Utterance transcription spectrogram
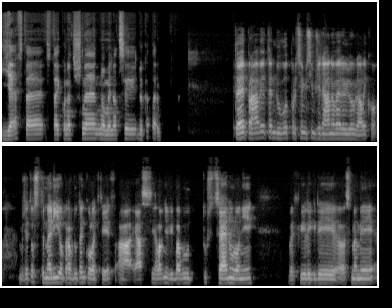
je v té, v té konečné nominaci do Kataru? To je právě ten důvod, proč si myslím, že Dánové dojdou daleko protože to stmelí opravdu ten kolektiv a já si hlavně vybavuju tu scénu loni, ve chvíli, kdy eh, jsme mi eh,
